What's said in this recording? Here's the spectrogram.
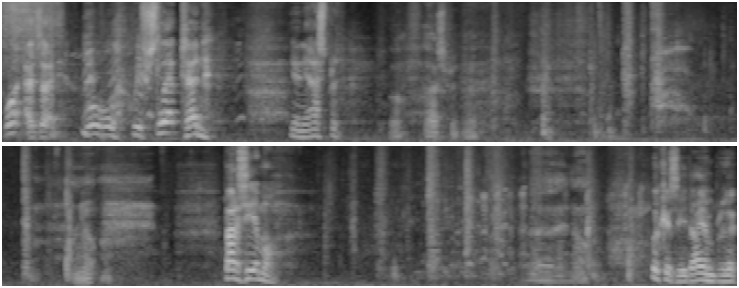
What is it? Oh, we've slept in. You any aspirin? Oh, aspirin, No. Paracetamol. Uh, no. Look, I said, Irn-Bru.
